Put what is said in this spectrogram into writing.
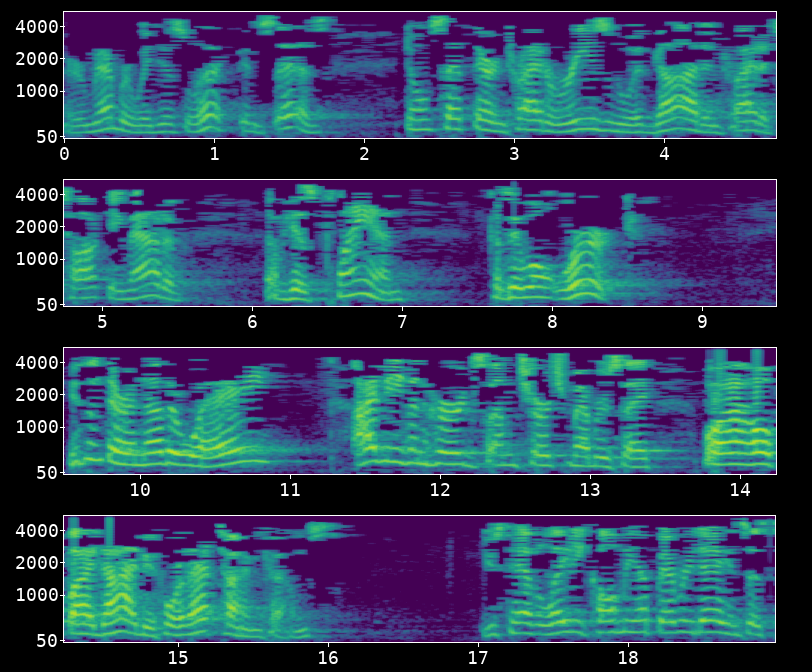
Remember, we just looked and says, don't sit there and try to reason with God and try to talk Him out of, of His plan because it won't work. Isn't there another way? I've even heard some church members say, Well, I hope I die before that time comes. Used to have a lady call me up every day and says,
